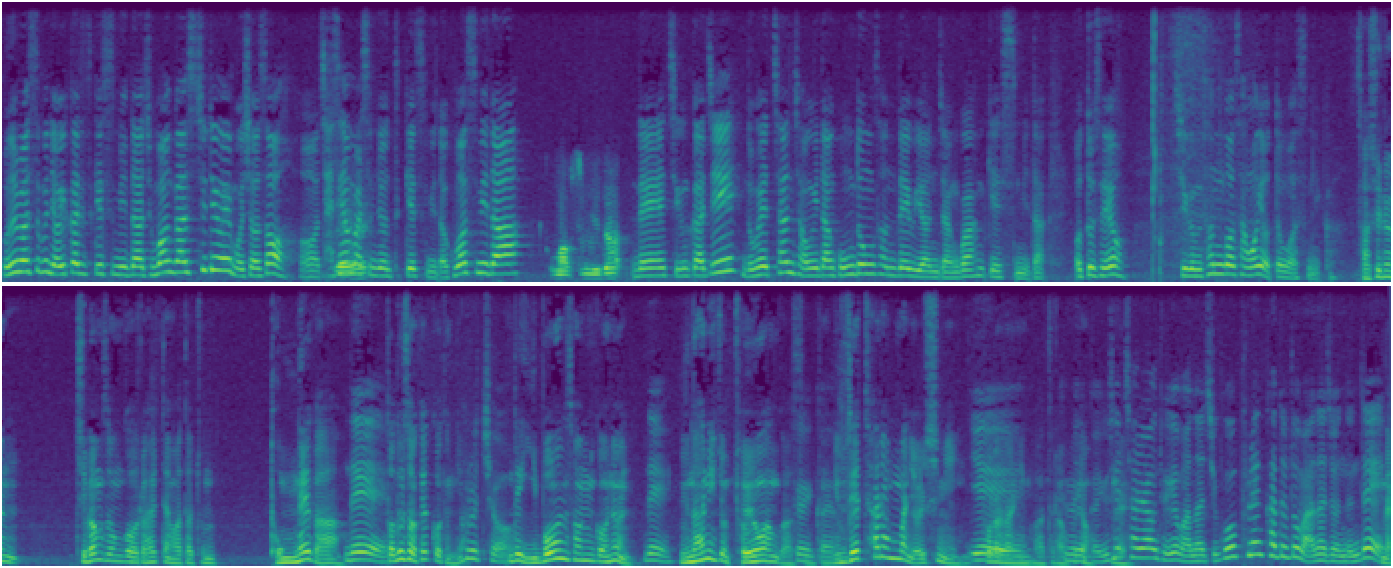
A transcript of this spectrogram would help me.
오늘 말씀은 여기까지 듣겠습니다. 조만간 스튜디오에 모셔서 어, 자세한 네. 말씀 좀 듣겠습니다. 고맙습니다. 고맙습니다. 네, 지금까지 노회찬 정의당 공동선대위원장과 함께 했습니다. 어떠세요? 지금 선거 상황이 어떤 것 같습니까? 사실은 지방선거를 할 때마다 좀 동네가 네. 떠들썩했거든요. 그렇죠. 근데 이번 선거는 네. 유난히 좀 조용한 것 같습니다. 그러니까요. 유세 차량만 열심히 예. 돌아다닌 것 같더라고요. 그러니까 유세 네. 차량 되게 많아지고 플랜카드도 많아졌는데 네.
